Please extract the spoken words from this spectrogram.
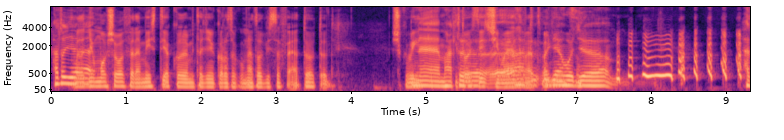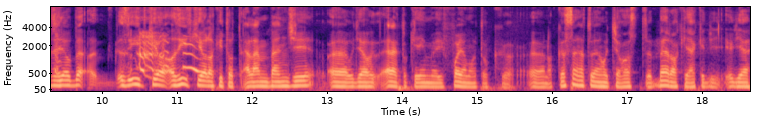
Hát ugye... Mert a gyomorsavot felemészti, akkor olyan, mint hogy amikor az akkumulátort vissza feltöltöd. És akkor Nem, hát, sima ö, elemet hát ugye, hogy hát ugye az így, kia, az így kialakított elembenji, ö, ugye az elektrokémiai folyamatoknak köszönhetően, hogyha azt berakják egy ugye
